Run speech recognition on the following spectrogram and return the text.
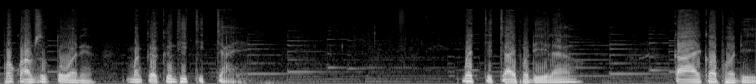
เพราะความรู้สึกตัวเนี่ยมันเกิดขึ้นที่จิตใจ เมื่อจิตใจพอดีแล้ว กายก็พอดี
